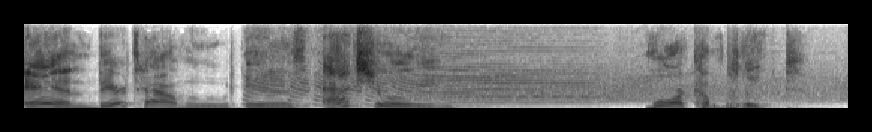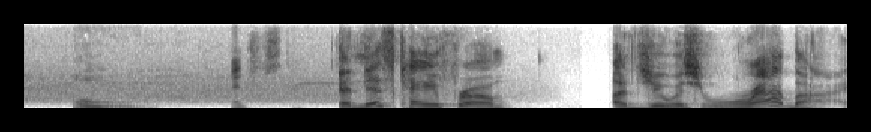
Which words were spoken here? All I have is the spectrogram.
and their Talmud is actually more complete. Ooh. Interesting. And this came from a Jewish rabbi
